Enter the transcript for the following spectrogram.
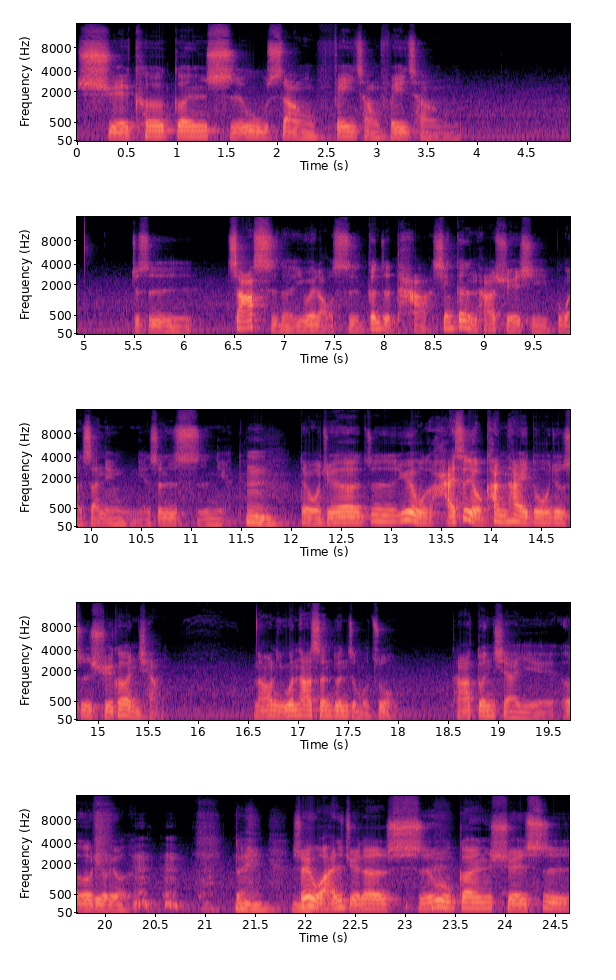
学科跟实务上非常非常就是扎实的一位老师，跟着他，先跟着他学习，不管三年、五年，甚至十年。嗯对，我觉得就是因为我还是有看太多，就是学科很强，然后你问他深蹲怎么做，他蹲起来也二二六六的，对，嗯所以我还是觉得实物跟学士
